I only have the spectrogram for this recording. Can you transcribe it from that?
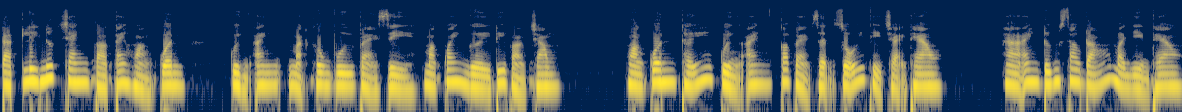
Đặt ly nước chanh vào tay Hoàng Quân, Quỳnh Anh mặt không vui vẻ gì mà quay người đi vào trong. Hoàng Quân thấy Quỳnh Anh có vẻ giận dỗi thì chạy theo. Hà Anh đứng sau đó mà nhìn theo.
